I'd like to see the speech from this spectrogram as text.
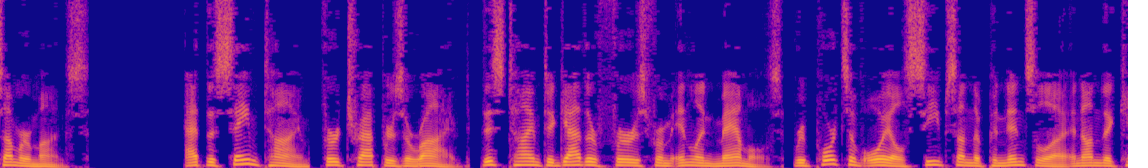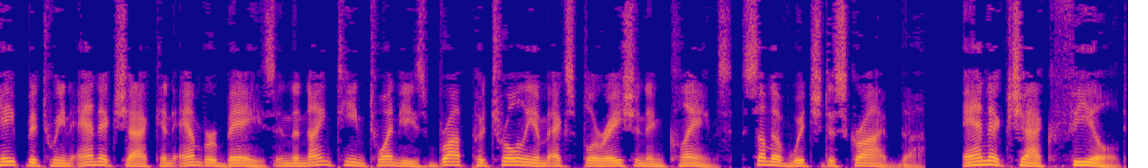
summer months. At the same time, fur trappers arrived, this time to gather furs from inland mammals. Reports of oil seeps on the peninsula and on the cape between Aniakchak and Amber Bays in the 1920s brought petroleum exploration and claims, some of which described the Aniakchak Field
